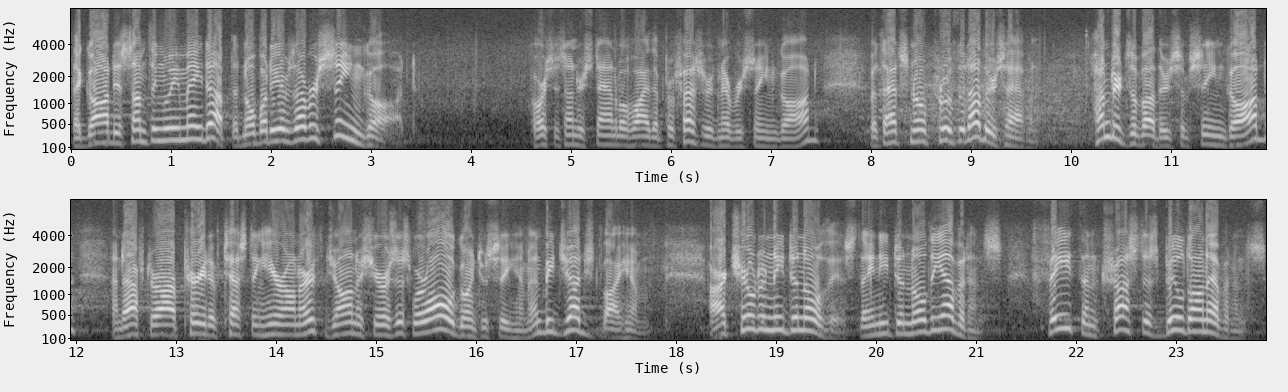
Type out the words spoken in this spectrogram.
that God is something we made up, that nobody has ever seen God. Of course, it's understandable why the professor had never seen God, but that's no proof that others haven't. Hundreds of others have seen God, and after our period of testing here on earth, John assures us we're all going to see Him and be judged by Him. Our children need to know this. They need to know the evidence. Faith and trust is built on evidence,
